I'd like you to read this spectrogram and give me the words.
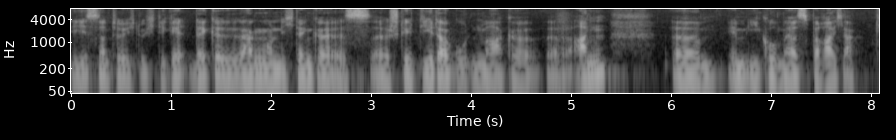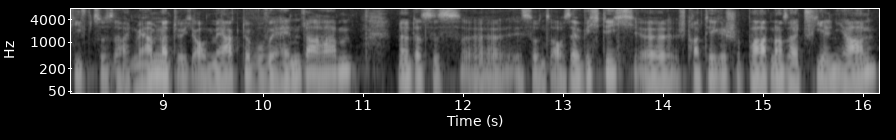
die ist natürlich durch die Decke gegangen und ich denke, es äh, steht jeder guten Marke äh, an ähm, im E-Commerce-Bereich aktiv zu sein. Wir haben natürlich auch Märkte, wo wir Händler haben. Ne, das ist, äh, ist uns auch sehr wichtig, äh, strategische Partner seit vielen Jahren.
